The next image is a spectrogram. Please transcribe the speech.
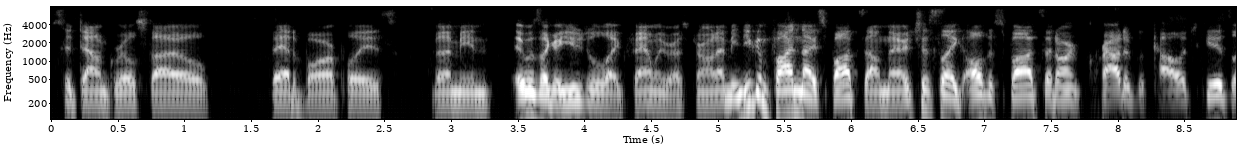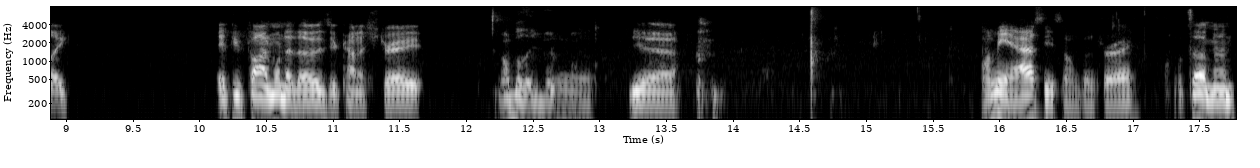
sit down grill style. They had a bar place. But I mean, it was like a usual like family restaurant. I mean, you can find nice spots down there. It's just like all the spots that aren't crowded with college kids. Like, if you find one of those, you're kind of straight. I believe it. Mm. Yeah. Let me ask you something, Trey. What's up, man?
